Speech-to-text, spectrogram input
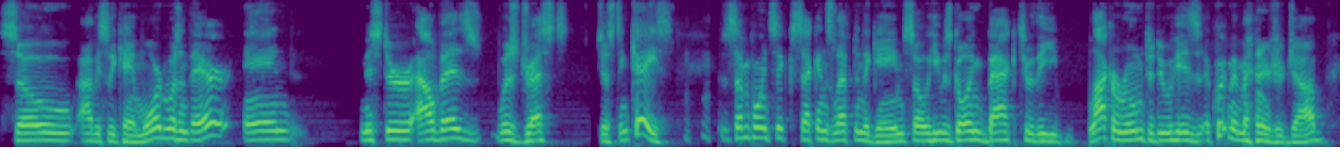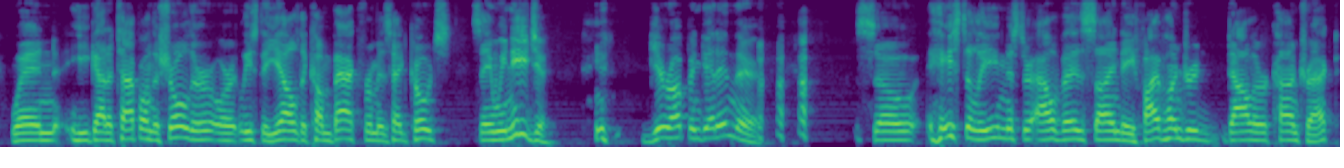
So obviously Cam Ward wasn't there, and Mr. Alves was dressed just in case. 7.6 seconds left in the game, so he was going back to the locker room to do his equipment manager job when he got a tap on the shoulder, or at least a yell to come back from his head coach saying, We need you. Gear up and get in there. so hastily, Mr. Alves signed a $500 contract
